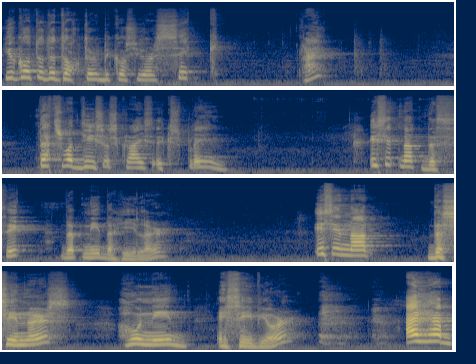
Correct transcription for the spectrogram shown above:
You go to the doctor because you are sick. Right? That's what Jesus Christ explained. Is it not the sick that need a healer? Is it not the sinners who need a Savior? I have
